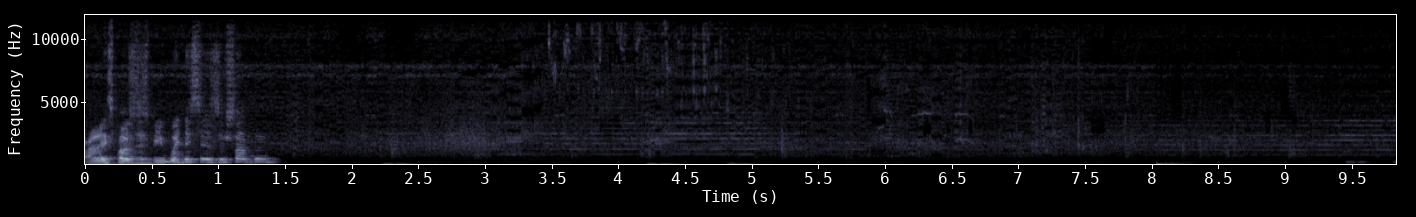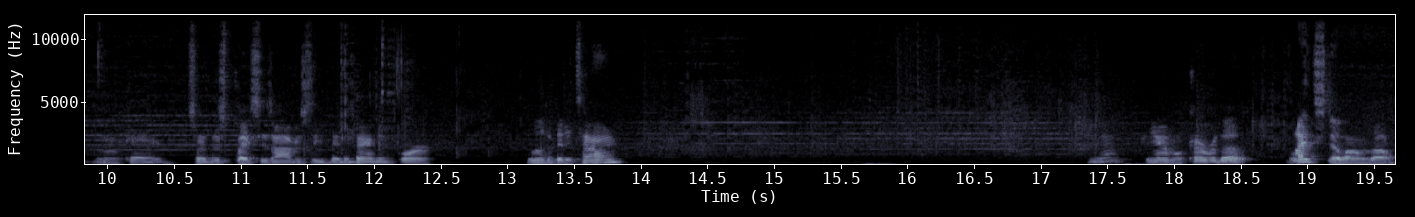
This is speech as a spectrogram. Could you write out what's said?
Are they supposed to just be witnesses or something? Okay, so this place has obviously been abandoned for a little bit of time. Yeah, piano covered up. Lights still on though.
